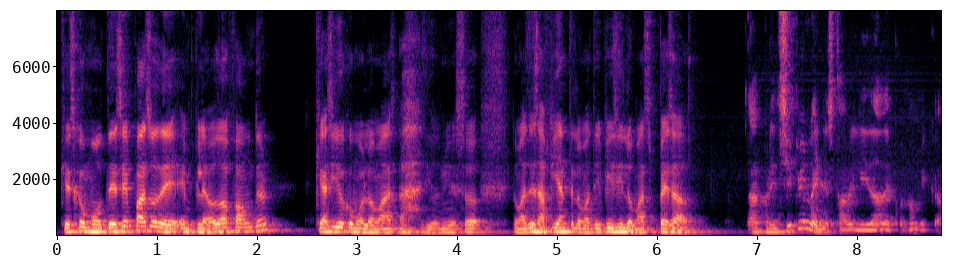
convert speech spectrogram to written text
que es como de ese paso de empleado a founder, ¿qué ha sido como lo más, ah, Dios mío, eso, lo más desafiante, lo más difícil, lo más pesado? Al principio la inestabilidad económica,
